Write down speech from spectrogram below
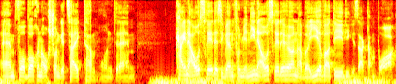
ähm, vor Wochen auch schon gezeigt haben. Und ähm, keine Ausrede, Sie werden von mir nie eine Ausrede hören, aber ihr wart die, die gesagt haben, boah,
